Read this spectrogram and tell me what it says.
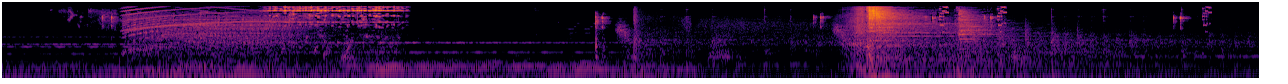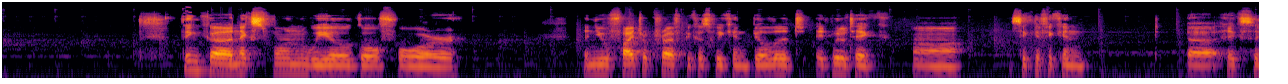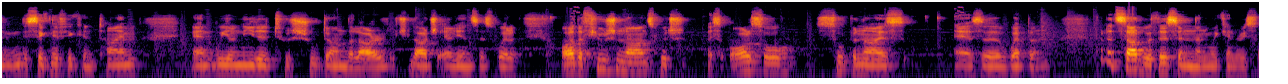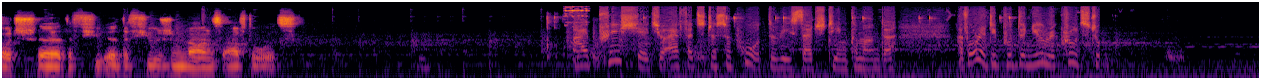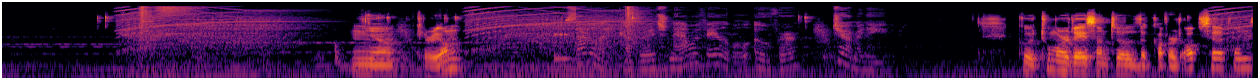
Think uh, next one we'll go for a new fighter craft because we can build it. It will take uh, significant uh, significant time and we'll need it to shoot down the large large aliens as well. Or the fusion lance which is also super nice as a weapon. But let's start with this and then we can research uh, the, fu uh, the fusion lance afterwards. I appreciate your efforts to support the research team, Commander. I've already put the new recruits to... Yeah, carry on. Satellite coverage now available over Germany. Good, two more days until the covert ops happens.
